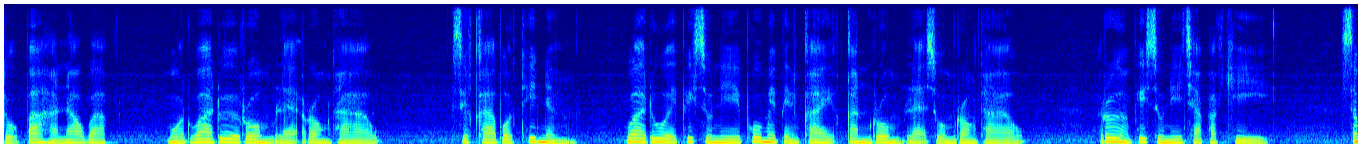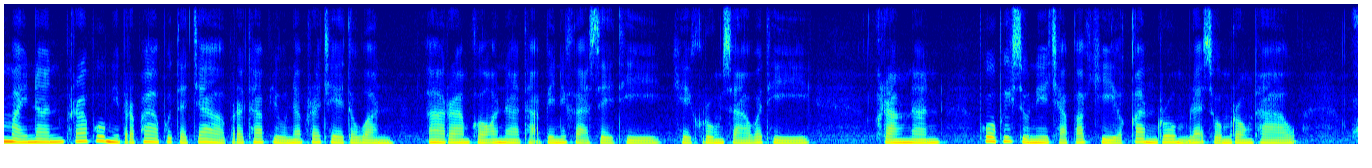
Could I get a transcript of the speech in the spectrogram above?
ตุปาหานวักหมวดว่าด้วยร่มและรองเท้าสิกขาบทที่หนึ่งว่าด้วยภิกษุณีผู้ไม่เป็นไข้กั้นร่มและสวมรองเท้า เรื่องภิกษุณีชาพักคี สมัยนั้นพระผู้มีพระภาคพุทธเจ้าประทับอยู่ณพระเชตวัน อารามของอนาถปิณิกาเศรษฐีเขครุงสาวัตถี ครั้งนั้น พวกภิกษุณีชาพักคีกั้นร่มและสวมรองเท้า ค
